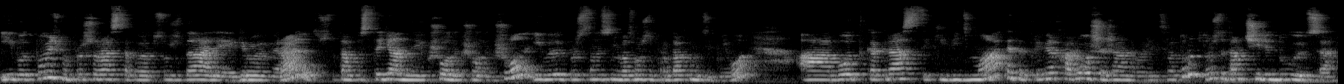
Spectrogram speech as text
И вот помнишь, мы в прошлый раз с тобой обсуждали «Герои умирают», что там постоянно экшон, экшон, экшон, и вы просто становится невозможно продохнуть от него. А вот как раз-таки «Ведьмак» — это пример хорошей жанровой литературы, потому что там чередуются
